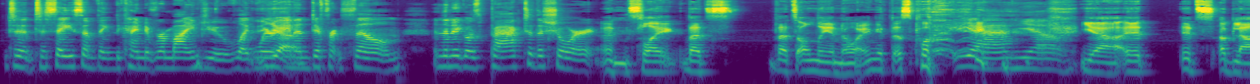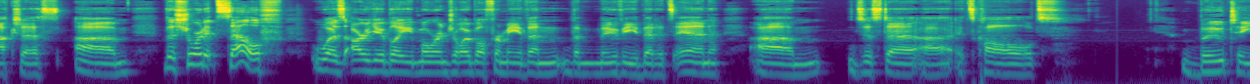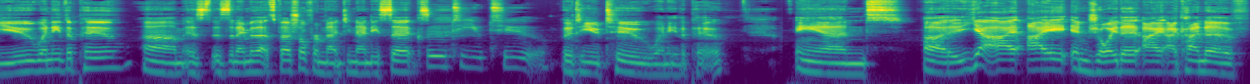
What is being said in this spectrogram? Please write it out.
to to say something to kind of remind you like we're Yeah. in a different film, and then it goes back to the short. and it's like that's that's only annoying at this point. Yeah, yeah yeah, it it's obnoxious. Um, the short itself was arguably more enjoyable for me than the movie that it's in. Um, just uh, uh it's called "Boo to You, Winnie the Pooh." Um, is is the name of that special from 1996? boo to you too. Boo to You Too, Winnie the Pooh. And uh, yeah, I, I enjoyed it. I, I kind of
